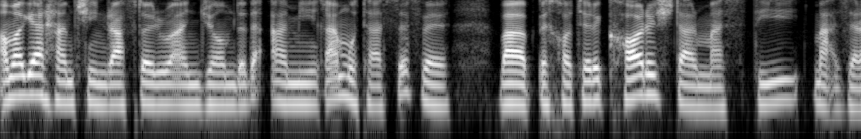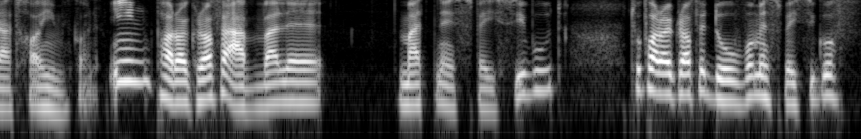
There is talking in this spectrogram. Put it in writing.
اما اگر همچین رفتاری رو انجام داده عمیقا متاسفه و به خاطر کارش در مستی معذرت خواهی می‌کنه. این پاراگراف اول متن اسپیسی بود. تو پاراگراف دوم اسپیسی گفت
